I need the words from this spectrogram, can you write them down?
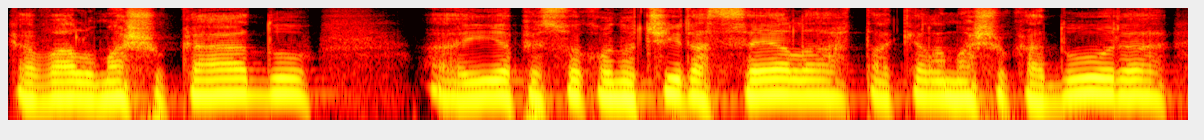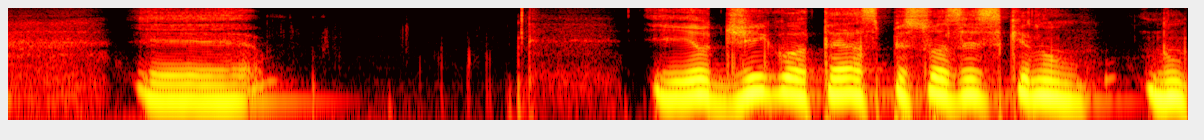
cavalo machucado, Aí a pessoa, quando tira a cela, tá aquela machucadura. É... E eu digo até às pessoas, às vezes, que não, não,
